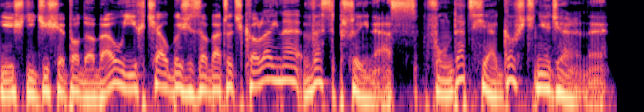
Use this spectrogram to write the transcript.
Jeśli Ci się podobał i chciałbyś zobaczyć kolejne, wesprzyj nas. Fundacja Gość Niedzielny.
